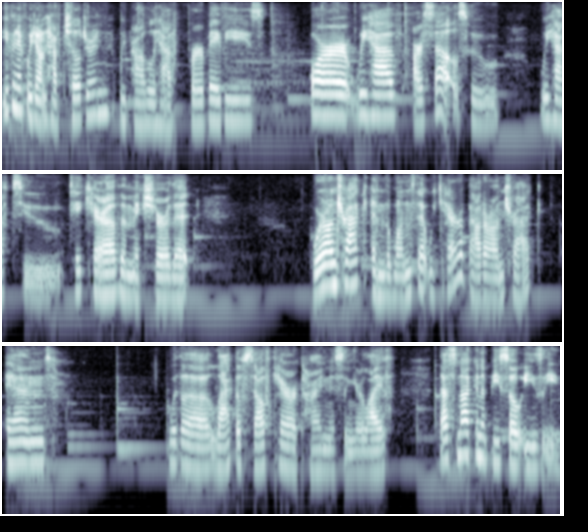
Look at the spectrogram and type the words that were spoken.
even if we don't have children, we probably have fur babies, or we have ourselves who we have to take care of and make sure that we're on track and the ones that we care about are on track. And with a lack of self care or kindness in your life, that's not going to be so easy.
